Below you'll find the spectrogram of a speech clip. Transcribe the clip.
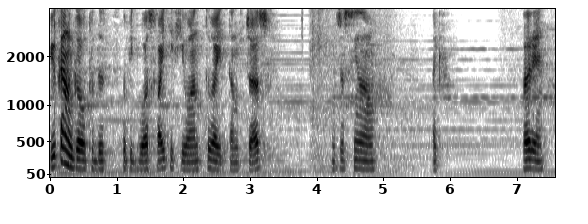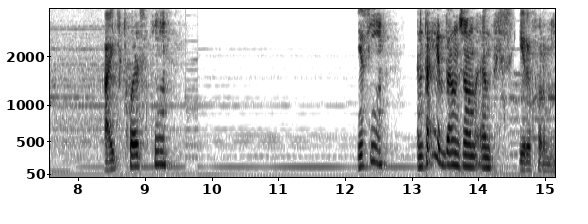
You can go to the stupid boss fight if you want to, I don't judge. Just, you know, like, very side questy. You see, entire dungeon ends here for me.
